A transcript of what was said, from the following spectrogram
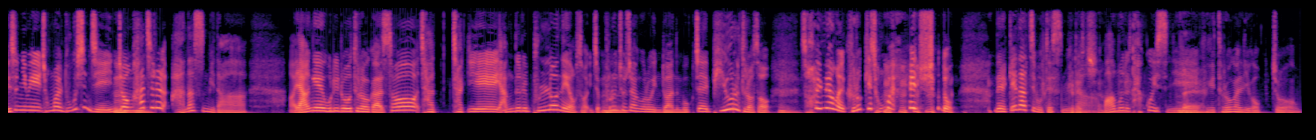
예수님이 정말 누구신지 인정하지를 않았습니다. 아, 양의 우리로 들어가서 자, 자기의 양들을 불러내어서 이제 푸른 음. 초장으로 인도하는 음. 목자의 비유를 들어서 음. 설명을 그렇게 정말 해주셔도 네 깨닫지 못했습니다. 그렇죠. 마음을 네. 닫고 있으니 네. 그게 들어갈 리가 없죠.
